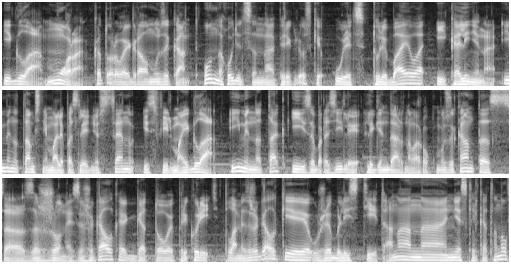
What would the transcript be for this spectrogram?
«Игла» Мора, которого играл музыкант. Он находится на перекрестке улиц Тулебаева и Калинина. Именно там снимали последнюю сцену из фильма «Игла». Именно так и изобразили легендарного рок-музыканта с зажженной зажигалкой, готовой прикурить. Пламя зажигалки уже блестит. Она на несколько тонов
